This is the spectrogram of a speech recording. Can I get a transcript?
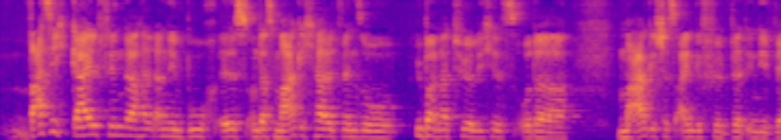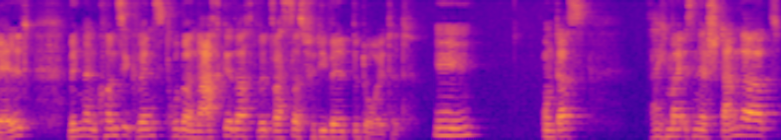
Was ich geil finde halt an dem Buch ist, und das mag ich halt, wenn so Übernatürliches oder Magisches eingeführt wird in die Welt, wenn dann konsequent drüber nachgedacht wird, was das für die Welt bedeutet. Mhm. Und das, sag ich mal, ist in der Standard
